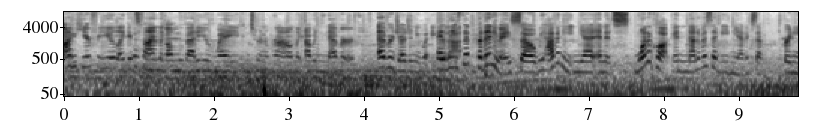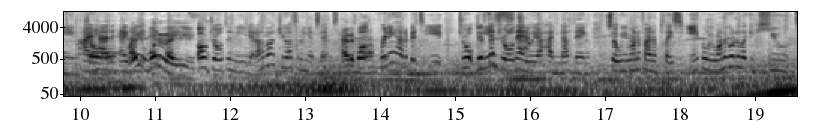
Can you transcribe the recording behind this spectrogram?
I'm here for you. Like it's fine. Like I'll move out of your way. You can turn around. Like I would never, ever judge anybody At least the- but anyway, so we haven't eaten yet, and it's one o'clock, and none of us have eaten yet except Brittany and Joel. I had egg. I, what did I eat? Oh, Joel didn't eat yet. I thought you got something at Tim's. I had a well, coffee. Brittany had a bit to eat. Joel, Just me and Joel, snack. Julia had nothing. So we want to find a place to eat, but we want to go to like a cute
